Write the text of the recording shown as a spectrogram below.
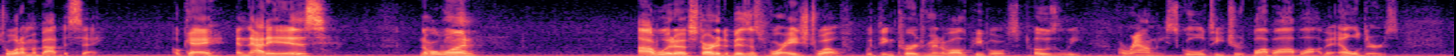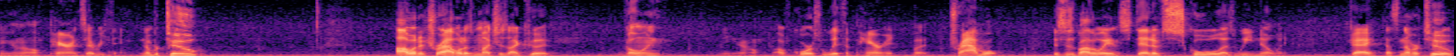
to what I'm about to say. Okay? And that is number one, I would have started a business before age 12 with the encouragement of all the people supposedly around me school teachers, blah, blah, blah, the elders, you know, parents, everything. Number two, I would have traveled as much as I could, going, you know, of course, with a parent, but travel. This is, by the way, instead of school as we know it. Okay, that's number two.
